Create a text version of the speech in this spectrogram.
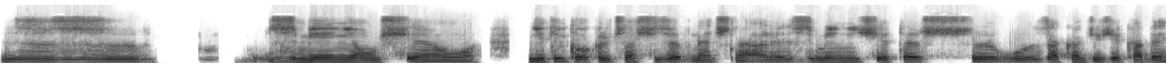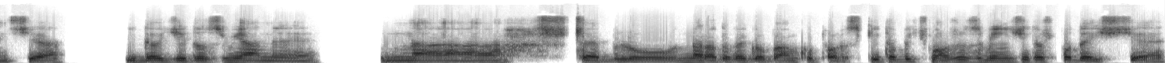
z, zmienią się nie tylko okoliczności zewnętrzne, ale zmieni się też, zakończy się kadencja i dojdzie do zmiany na szczeblu Narodowego Banku Polski, to być może zmieni się też podejście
